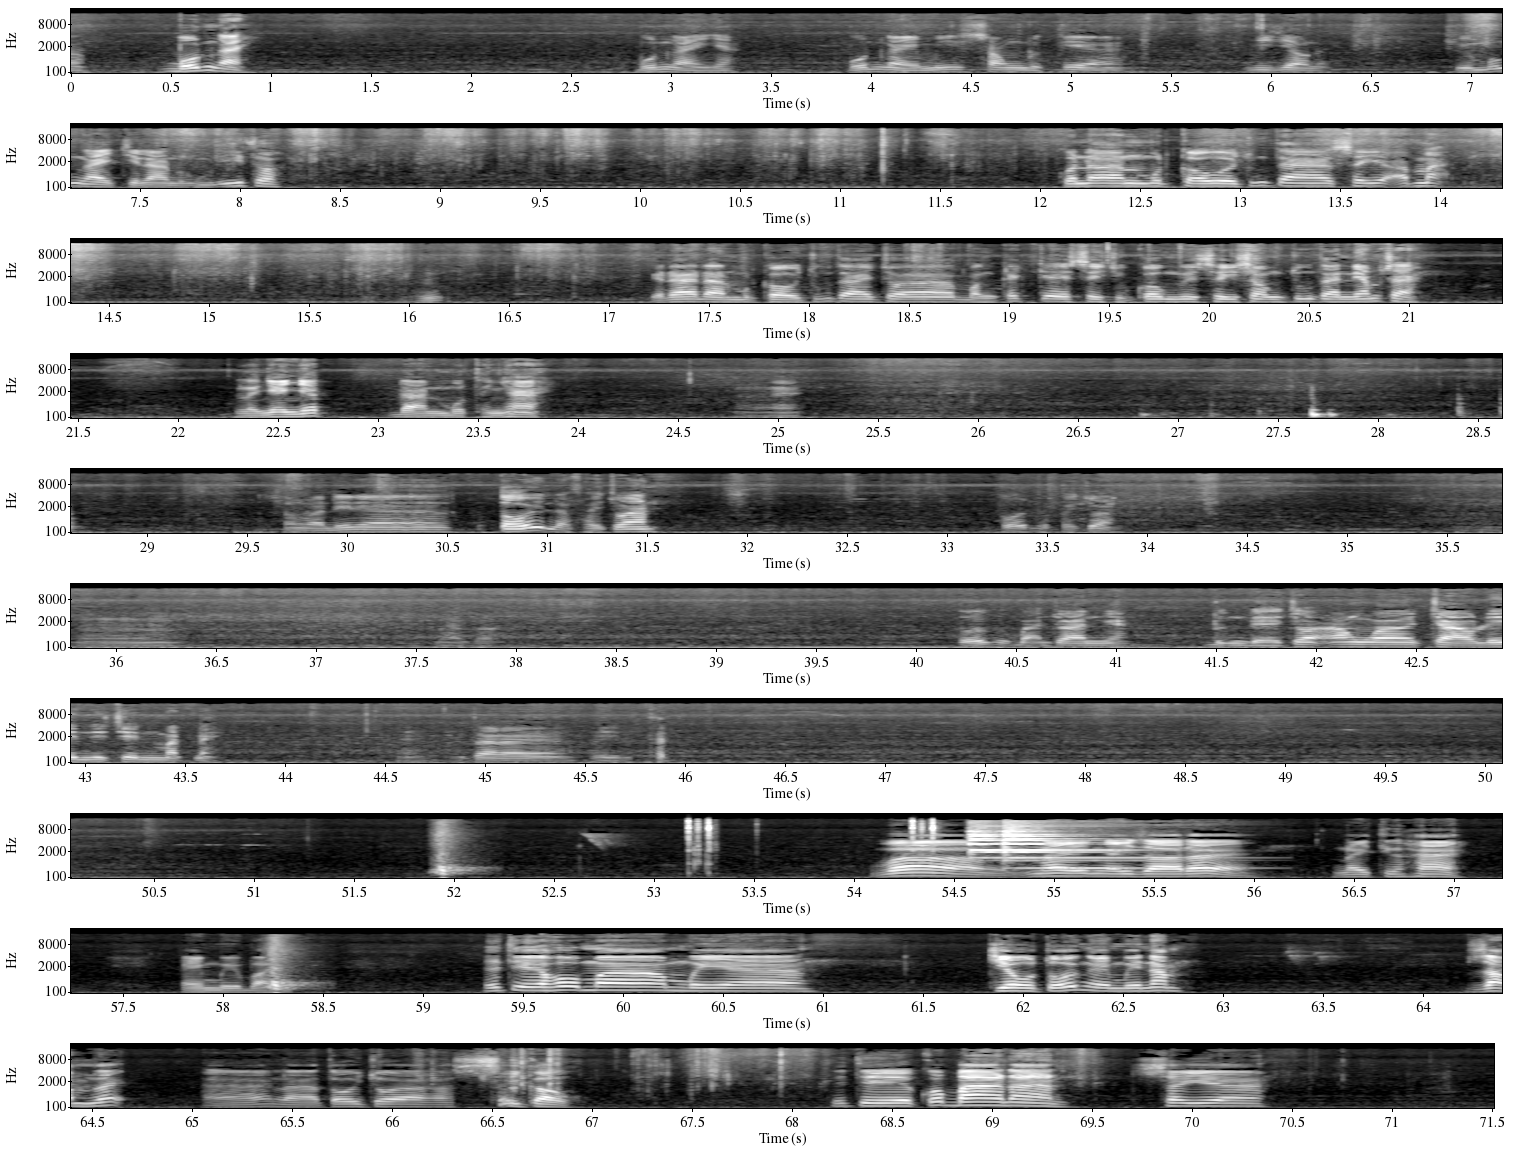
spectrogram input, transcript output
4 ngày. 4 ngày nhá. 4 ngày mới xong được cái video này. Vì mỗi ngày chỉ làm được một ít thôi. Còn đàn một cầu chúng ta xây áp mạng cái ra đàn một cầu chúng ta cho bằng cách xây chủ công xây xong chúng ta ném sang là nhanh nhất đàn một thành hai. Xong là đến ờ, tối là phải cho ăn. Tối là phải cho ăn. À, tối các bạn cho ăn nhé đừng để cho ong trào lên như trên mặt này Đấy, chúng ta là phải thật Vâng, nay ngày giờ đây, ngày thứ hai, ngày 17. Thế thì hôm à, 10 à, chiều tối ngày 15 rằm đấy, à, là tôi cho xây cầu. Thế thì có ba đàn xây à,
